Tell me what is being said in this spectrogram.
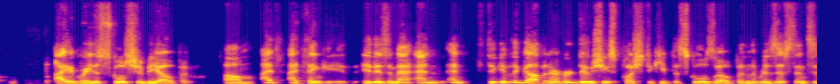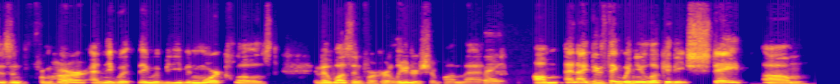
I agree the schools should be open. Um, I, I, think it, it is a matter, and, and to give the governor her due, she's pushed to keep the schools open. The resistance isn't from her, and they would they would be even more closed if it wasn't for her leadership on that. Right. Um, and I do think when you look at each state, um,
